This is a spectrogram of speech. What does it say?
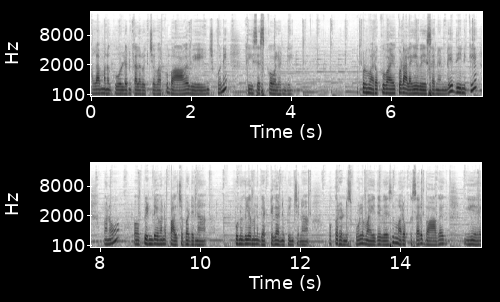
అలా మన గోల్డెన్ కలర్ వచ్చే వరకు బాగా వేయించుకొని తీసేసుకోవాలండి. ఇప్పుడు మరొక వాయి కూడా అలాగే వేసానండి. దీనికి మనం పిండి ఏమైనా పలచబడిన పునుగులు ఏమైనా గట్టిగా అనిపించిన ఒక రెండు స్పూన్లు మైదా వేసి మరొకసారి బాగా గి-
